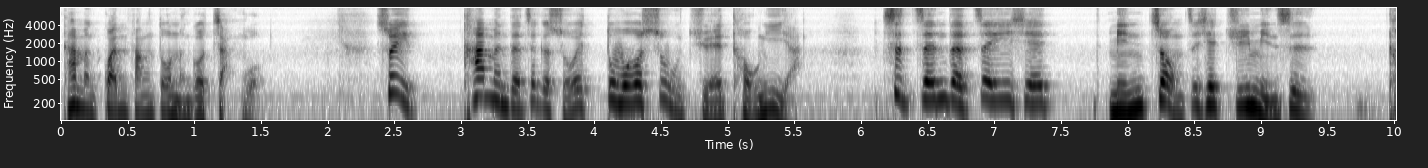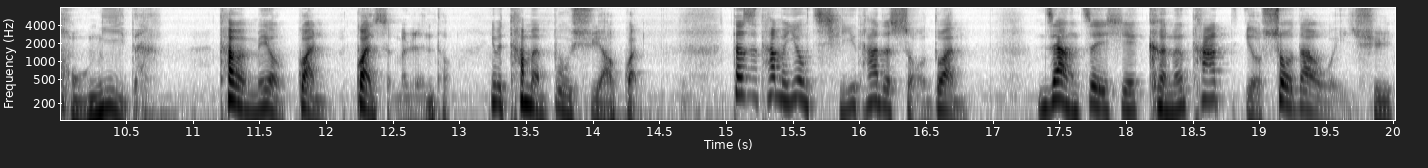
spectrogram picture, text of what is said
他们官方都能够掌握，所以他们的这个所谓多数决同意啊，是真的。这一些民众、这些居民是同意的，他们没有灌灌什么人头，因为他们不需要灌。但是他们用其他的手段，让这些可能他有受到委屈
